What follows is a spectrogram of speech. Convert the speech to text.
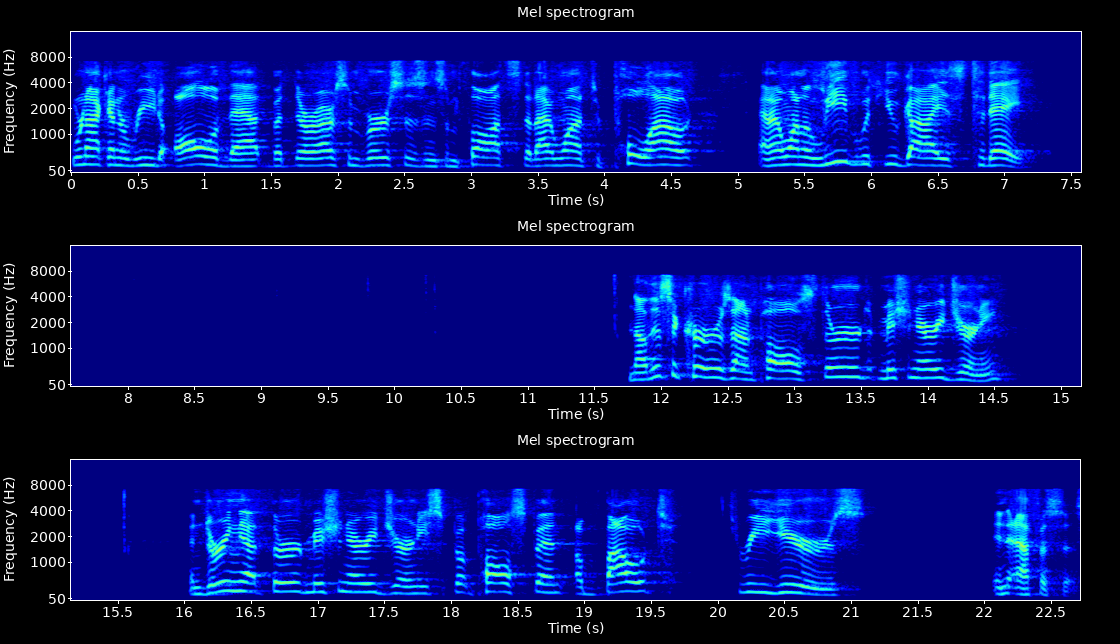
We're not going to read all of that, but there are some verses and some thoughts that I want to pull out and I want to leave with you guys today. Now, this occurs on Paul's third missionary journey. And during that third missionary journey, Paul spent about three years in Ephesus.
